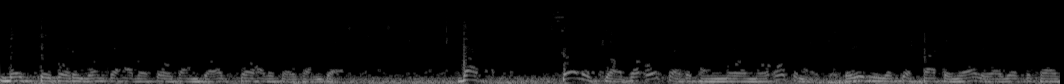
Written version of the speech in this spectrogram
Most people who want to have a full-time job still have a full-time job. But service jobs are also becoming more and more automated. The reason this just happened earlier was because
